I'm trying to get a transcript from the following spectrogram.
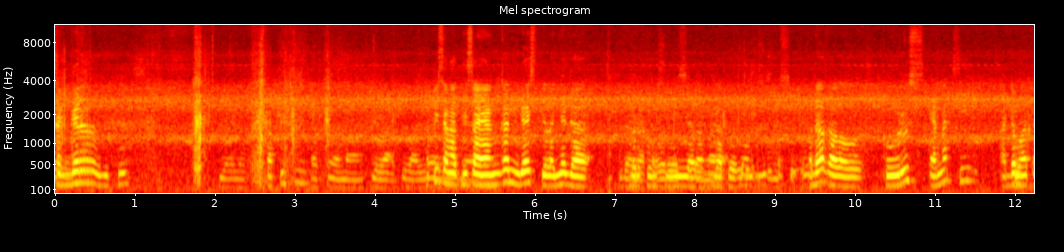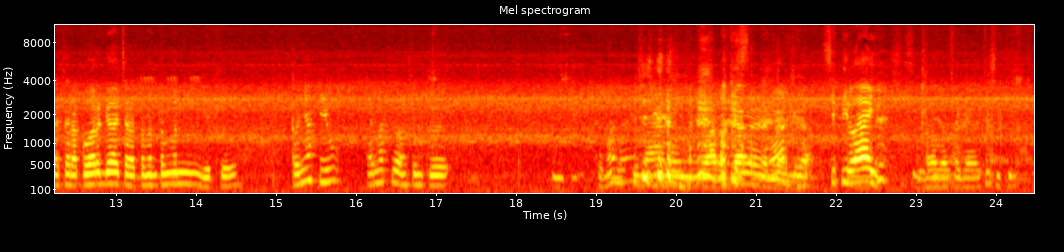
seger gitu. Tapi tapi memang pila-pilanya. Tapi sangat disayangkan guys, pilanya gak berfungsi, udah gak, nggak gak keurus. Padahal kalau keurus enak sih, ada buat acara keluarga, acara temen-temen gitu. Pokoknya view enak sih langsung ke ke mana? keluarga. City Light. Kalau bahasa Jawa itu City Light.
